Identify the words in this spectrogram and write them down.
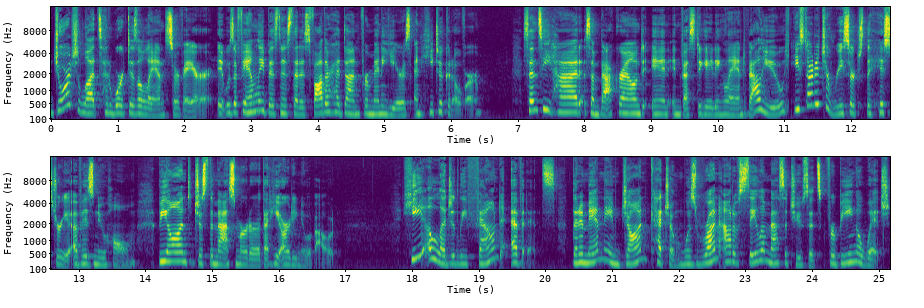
George Lutz had worked as a land surveyor. It was a family business that his father had done for many years, and he took it over. Since he had some background in investigating land value, he started to research the history of his new home, beyond just the mass murder that he already knew about he allegedly found evidence that a man named John Ketchum was run out of Salem, Massachusetts for being a witch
